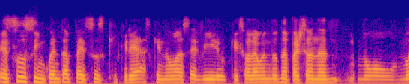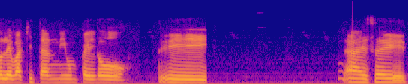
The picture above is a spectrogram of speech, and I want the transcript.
esos 50 pesos que creas que no va a servir o que solamente una persona no, no le va a quitar ni un pelo de a ese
